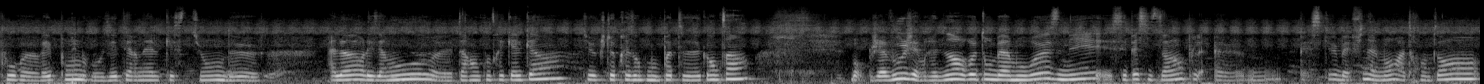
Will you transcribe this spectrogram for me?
pour euh, répondre aux éternelles questions de alors les amours, euh, t'as rencontré quelqu'un? Tu veux que je te présente mon pote Quentin? Bon, j'avoue, j'aimerais bien retomber amoureuse, mais c'est pas si simple euh, parce que bah, finalement, à 30 ans,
